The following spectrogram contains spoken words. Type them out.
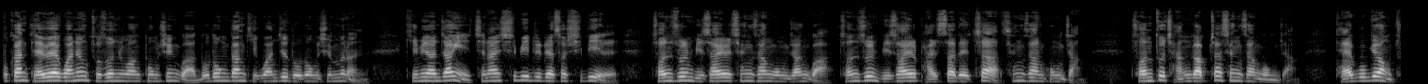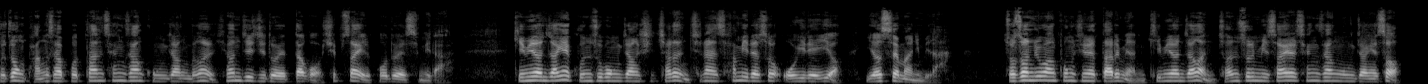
북한 대외관영 조선중앙통신과 노동당 기관지 노동신문은 김 위원장이 지난 11일에서 12일 전술미사일 생산공장과 전술미사일 발사대차 생산공장, 전투장갑차 생산공장, 대구경 조종 방사포탄 생산 공장 등을 현지 지도했다고 14일 보도했습니다. 김 위원장의 군수공장 시찰은 지난 3일에서 5일에 이어 엿새 만입니다. 조선중앙통신에 따르면 김 위원장은 전술미사일 생산 공장에서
